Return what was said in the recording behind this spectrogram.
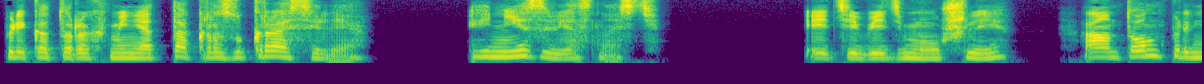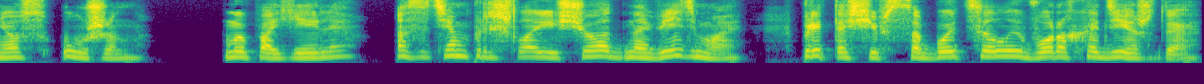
при которых меня так разукрасили, и неизвестность. Эти ведьмы ушли, а Антон принес ужин. Мы поели, а затем пришла еще одна ведьма, притащив с собой целый ворох одежды,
